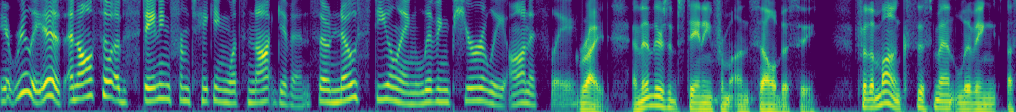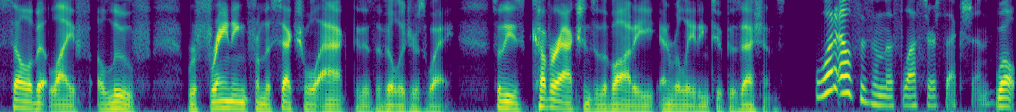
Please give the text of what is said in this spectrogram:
It really is. And also abstaining from taking what's not given. So no stealing, living purely, honestly. Right. And then there's abstaining from uncelibacy. For the monks, this meant living a celibate life, aloof, refraining from the sexual act that is the villager's way. So these cover actions of the body and relating to possessions. What else is in this lesser section? Well,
